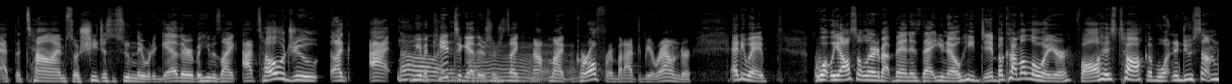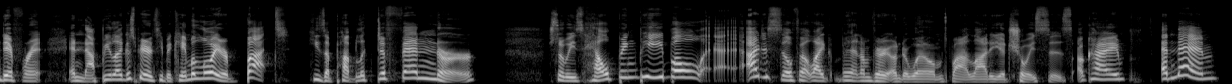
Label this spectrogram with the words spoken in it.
at the time, so she just assumed they were together. But he was like, "I told you, like I we have a kid together." So she's like, "Not my girlfriend, but I have to be around her." Anyway, what we also learned about Ben is that you know he did become a lawyer for all his talk of wanting to do something different and not be like his parents. He became a lawyer, but he's a public defender. So he's helping people. I just still felt like, Ben, I'm very underwhelmed by a lot of your choices. Okay. And then,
